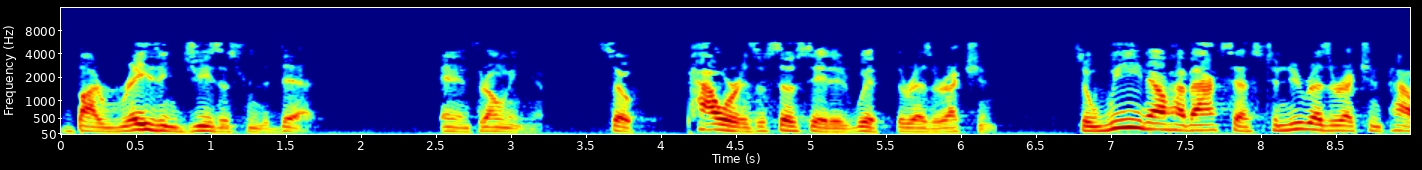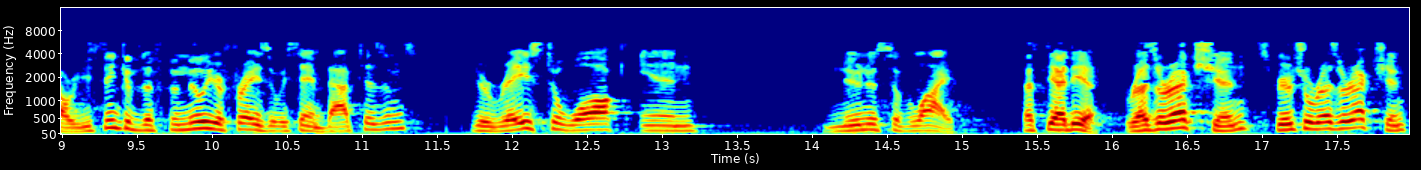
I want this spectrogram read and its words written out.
by raising Jesus from the dead and enthroning him. So power is associated with the resurrection. So we now have access to new resurrection power. You think of the familiar phrase that we say in baptisms, you're raised to walk in newness of life. That's the idea. Resurrection, spiritual resurrection,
